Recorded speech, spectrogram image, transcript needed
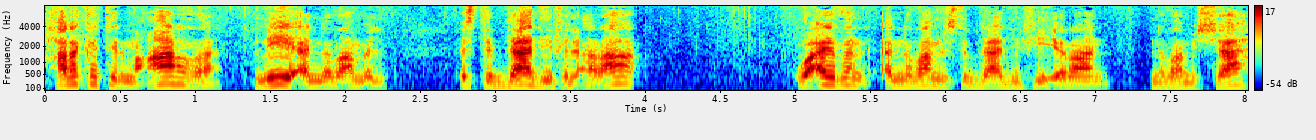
حركة المعارضة للنظام الاستبدادي في العراق وأيضا النظام الاستبدادي في إيران نظام الشاه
